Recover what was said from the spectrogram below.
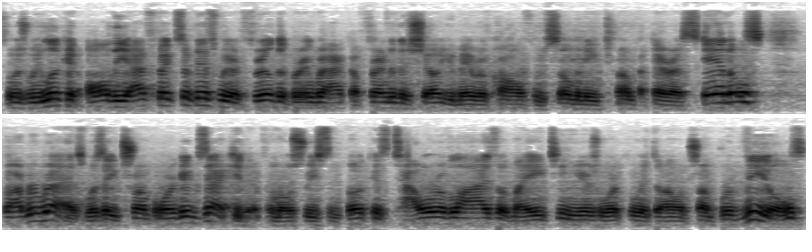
So, as we look at all the aspects of this, we are thrilled to bring back a friend of the show you may recall from so many Trump era scandals. Barbara Res was a Trump org executive. Her most recent book is Tower of Lies What My 18 Years Working with Donald Trump Reveals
